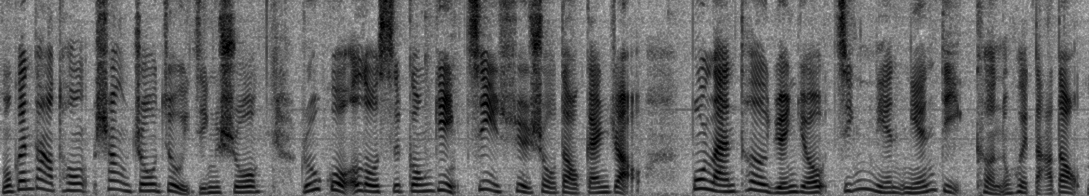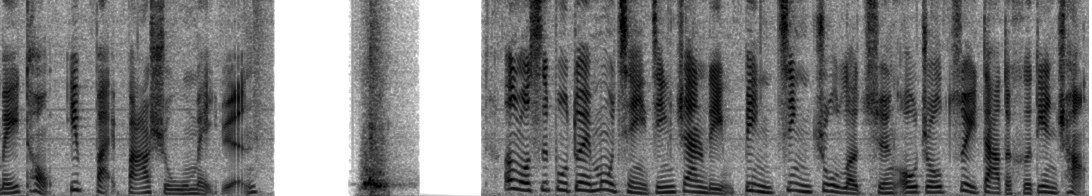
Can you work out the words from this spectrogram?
摩根大通上周就已经说，如果俄罗斯供应继续受到干扰，布兰特原油今年年底可能会达到每桶一百八十五美元。俄罗斯部队目前已经占领并进驻了全欧洲最大的核电厂，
